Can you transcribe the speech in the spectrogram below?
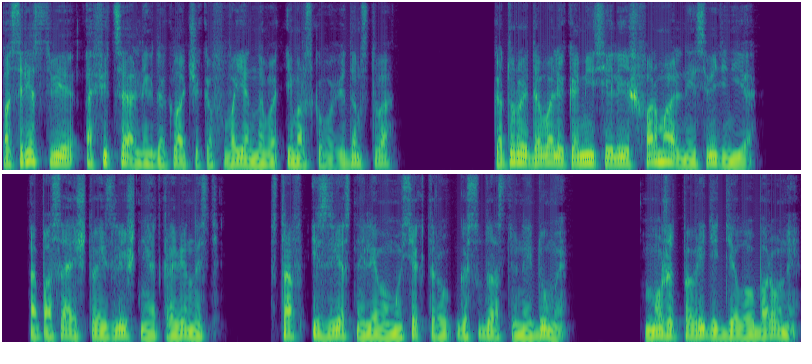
посредстве официальных докладчиков военного и морского ведомства – которые давали комиссии лишь формальные сведения, опасаясь, что излишняя откровенность, став известной левому сектору Государственной Думы, может повредить делу обороны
